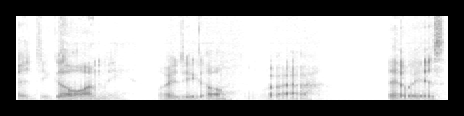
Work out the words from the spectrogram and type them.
Where'd you go on me? Where'd you go? Uh, there he is.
